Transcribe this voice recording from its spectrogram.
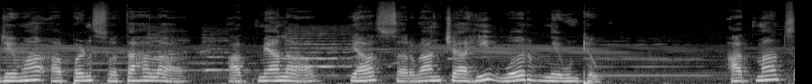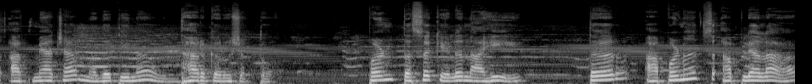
जेव्हा आपण स्वतःला आत्म्याला या सर्वांच्याही वर नेऊन ठेवू. आत्माच आत्म्याच्या मदतीनं उद्धार करू शकतो. पण तसं केलं नाही तर आपणच आपल्याला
